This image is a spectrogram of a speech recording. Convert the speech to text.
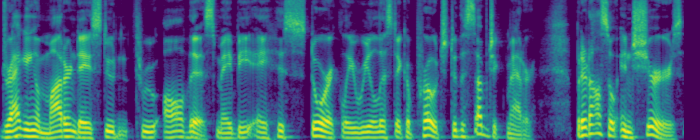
Dragging a modern day student through all this may be a historically realistic approach to the subject matter, but it also ensures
